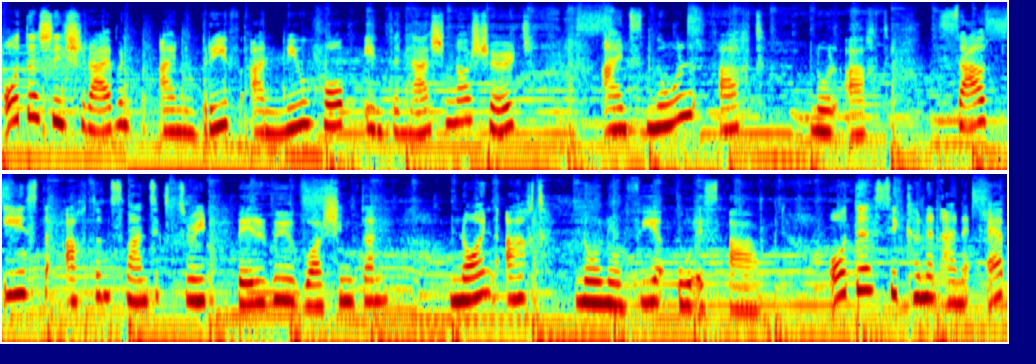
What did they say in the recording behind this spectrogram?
oder Sie schreiben einen Brief an New Hope International Church 10808 Southeast 28th Street, Bellevue, Washington 98004 USA. Oder Sie können eine App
